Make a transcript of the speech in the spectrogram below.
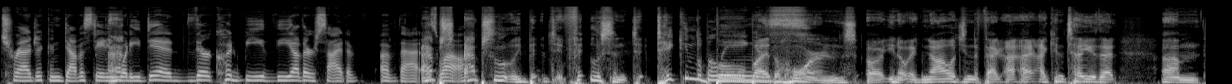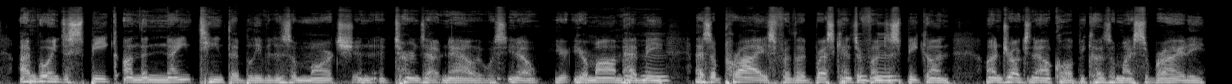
tragic and devastating what he did, there could be the other side of of that as Abs- well. Absolutely. But t- f- listen, t- taking the Bullying bull by is- the horns, or you know, acknowledging the fact. I, I, I can tell you that um, I'm going to speak on the 19th, I believe it is, of March, and it turns out now it was, you know, your, your mom had Mm-hmm. me as a prize for the breast cancer fund to speak on on drugs and alcohol because of my sobriety.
